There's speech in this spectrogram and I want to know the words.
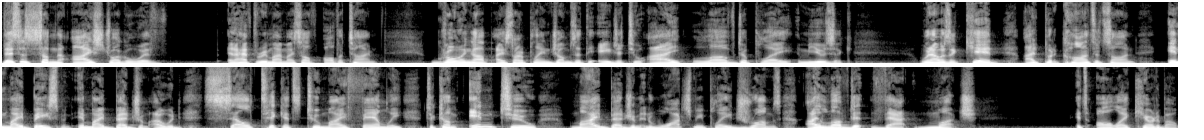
This is something that I struggle with, and I have to remind myself all the time. Growing up, I started playing drums at the age of two. I love to play music. When I was a kid, I'd put concerts on in my basement, in my bedroom. I would sell tickets to my family to come into my bedroom and watch me play drums. I loved it that much. It's all I cared about.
